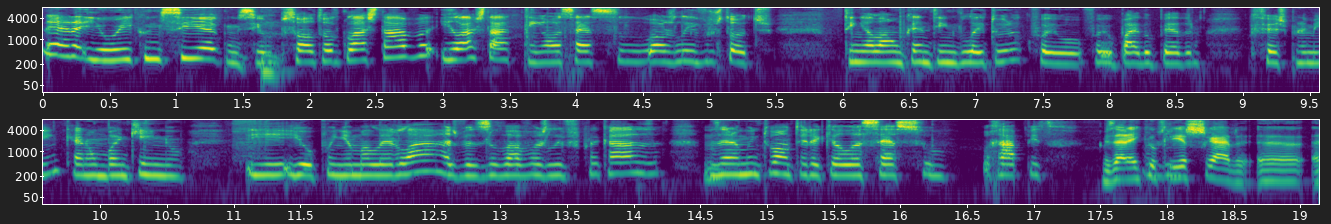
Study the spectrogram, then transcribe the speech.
Era, e eu aí conhecia, conhecia o pessoal todo que lá estava e lá está, tinha acesso aos livros todos. Tinha lá um cantinho de leitura, que foi o, foi o pai do Pedro que fez para mim, que era um banquinho e, e eu punha-me a ler lá, às vezes levava os livros para casa, mas era muito bom ter aquele acesso rápido. Mas era aí que eu queria chegar. A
